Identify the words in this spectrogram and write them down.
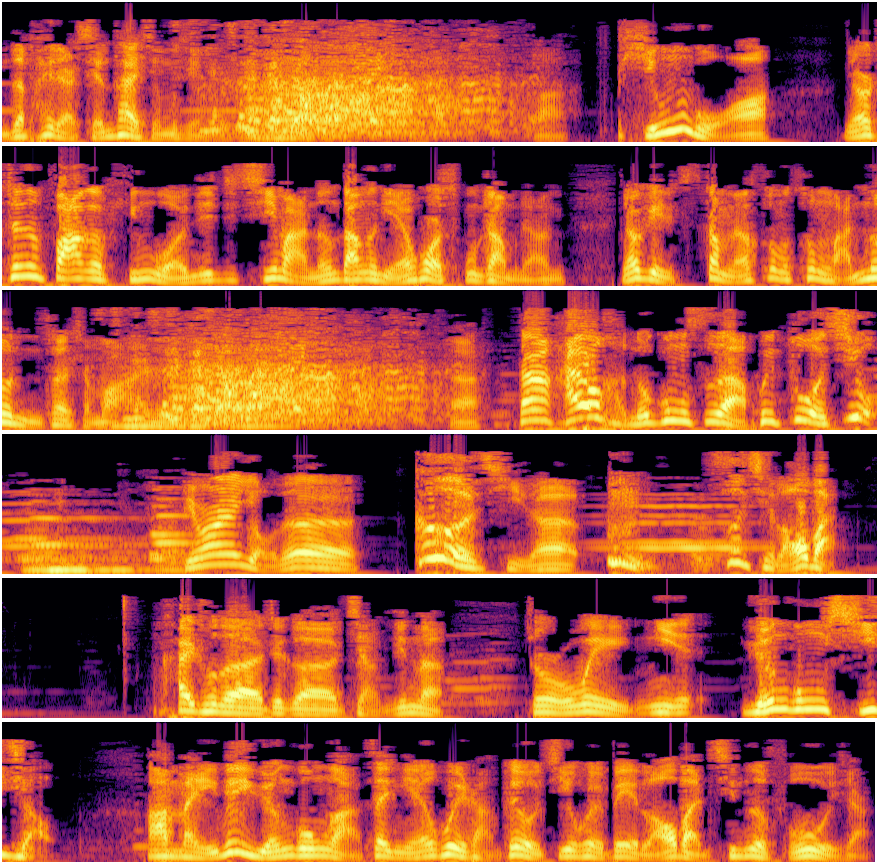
你再配点咸菜行不行？啊，苹果，你要真发个苹果，你起码能当个年货送丈母娘。你要给丈母娘送送馒头，你算什么玩意儿？啊，当然还有很多公司啊会作秀。比方说，有的个体的 私企老板开出的这个奖金呢，就是为年员工洗脚啊，每位员工啊在年会上都有机会被老板亲自服务一下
